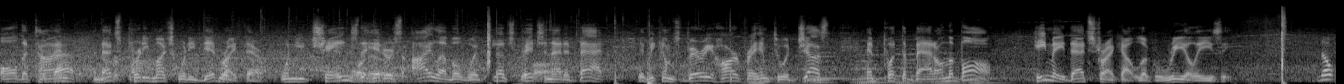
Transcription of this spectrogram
all the time, and that's pretty much what he did right there. When you change the hitter's eye level with each pitch in ball. that at bat, it becomes very hard for him to adjust and put the bat on the ball. He made that strikeout look real easy. Nope,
